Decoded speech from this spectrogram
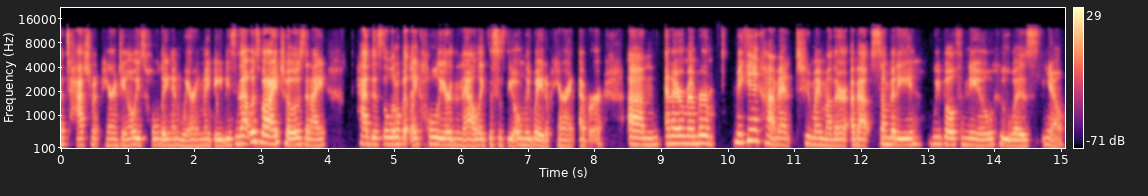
attachment parenting, always holding and wearing my babies. And that was what I chose. And I had this a little bit like holier than thou, like this is the only way to parent ever. Um, and I remember making a comment to my mother about somebody we both knew who was, you know,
